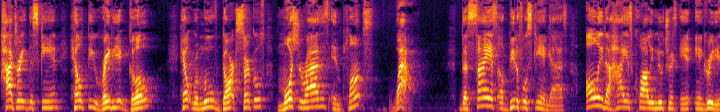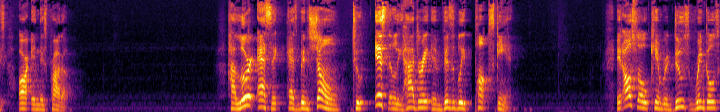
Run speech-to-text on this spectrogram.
hydrate the skin, healthy, radiant glow, help remove dark circles, moisturizes and plumps. Wow. The science of beautiful skin, guys. Only the highest quality nutrients and ingredients are in this product. Hyaluronic acid has been shown to instantly hydrate and visibly pump skin. It also can reduce wrinkles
